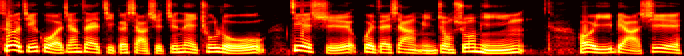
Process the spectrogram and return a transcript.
所有结果将在几个小时之内出炉，届时会再向民众说明。侯友谊表示，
